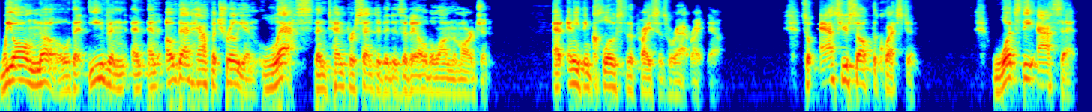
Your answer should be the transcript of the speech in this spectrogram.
We all know that even, and, and of that half a trillion, less than 10% of it is available on the margin at anything close to the prices we're at right now. So ask yourself the question what's the asset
